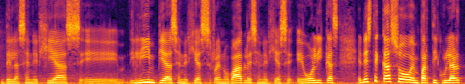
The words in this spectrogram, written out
de las energías eh, limpias, energías renovables, energías eólicas. En este caso en particular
